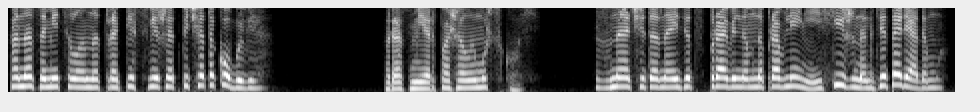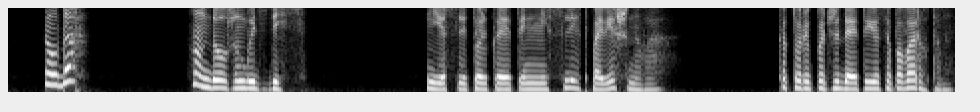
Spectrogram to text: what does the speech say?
Она заметила на тропе свежий отпечаток обуви. Размер, пожалуй, мужской. Значит, она идет в правильном направлении, и хижина где-то рядом. Элдар? Он должен быть здесь. Если только это не след повешенного, который поджидает ее за поворотом.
